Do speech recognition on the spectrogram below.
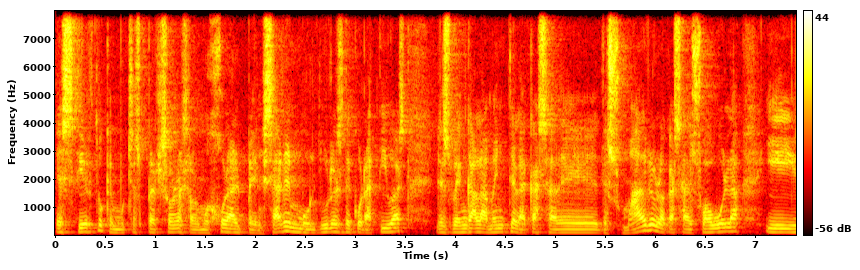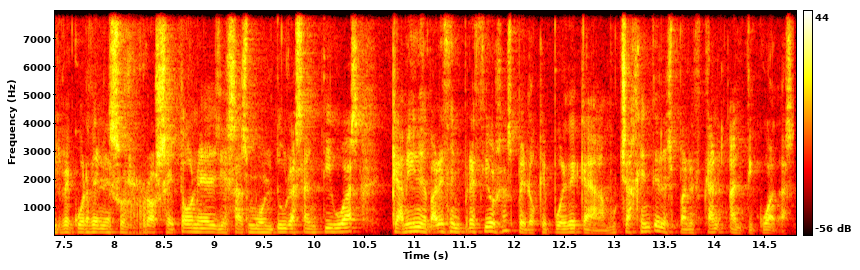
Es cierto que muchas personas, a lo mejor al pensar en molduras decorativas, les venga a la mente la casa de, de su madre o la casa de su abuela y recuerden esos rosetones y esas molduras antiguas que a mí me parecen preciosas, pero que puede que a mucha gente les parezcan anticuadas.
